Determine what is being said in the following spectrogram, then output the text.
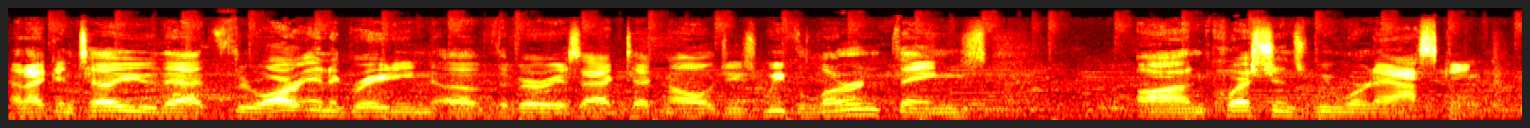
And I can tell you that through our integrating of the various ag technologies, we've learned things on questions we weren't asking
